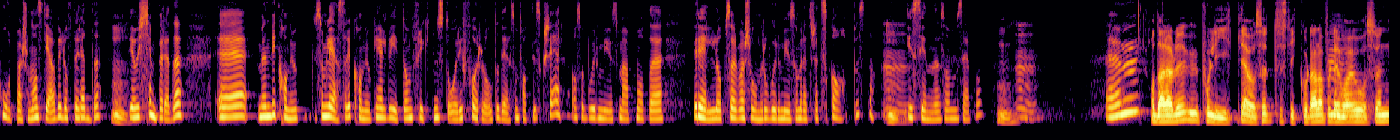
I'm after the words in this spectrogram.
hovedpersonene hans de er jo veldig ofte redde. Mm. De er jo kjemperedde. Eh, men vi kan jo, som lesere kan jo ikke helt vite om frykten står i forhold til det som faktisk skjer. Altså Hvor mye som er på en måte reelle observasjoner, og hvor mye som rett og slett skapes da, mm. i sinnet som ser på. Mm. Mm. Um, og der er det upålitelig er også et stikkord der. For mm. det var jo også en,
